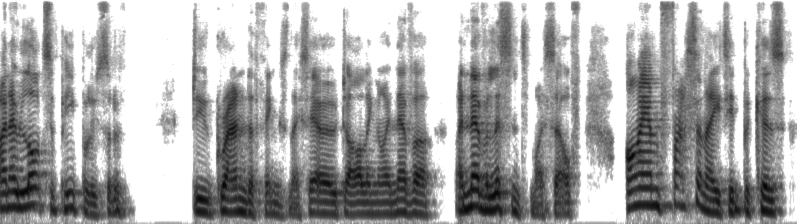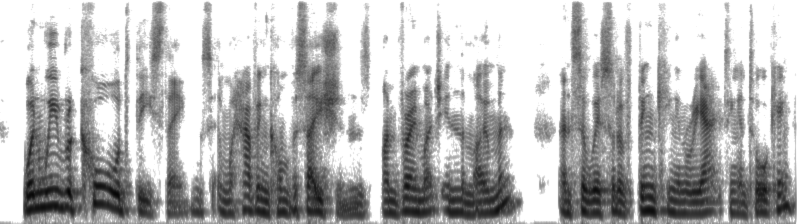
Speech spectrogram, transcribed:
I know lots of people who sort of do grander things and they say, Oh, darling, I never, I never listen to myself. I am fascinated because when we record these things and we're having conversations, I'm very much in the moment. And so we're sort of thinking and reacting and talking.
